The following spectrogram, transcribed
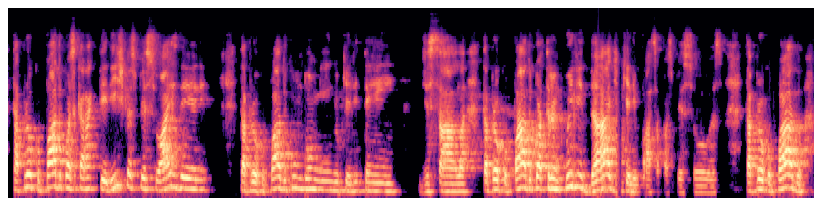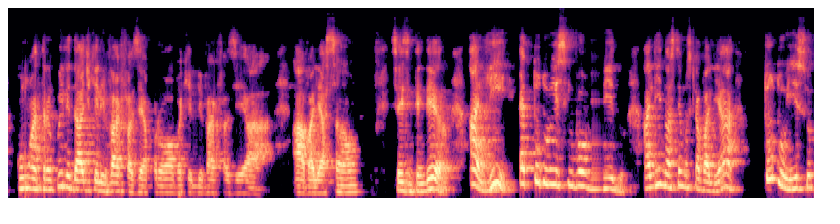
Está preocupado com as características pessoais dele. Está preocupado com o domínio que ele tem de sala. Está preocupado com a tranquilidade que ele passa para as pessoas. Está preocupado com a tranquilidade que ele vai fazer a prova, que ele vai fazer a, a avaliação. Vocês entenderam? Ali é tudo isso envolvido. Ali nós temos que avaliar tudo isso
